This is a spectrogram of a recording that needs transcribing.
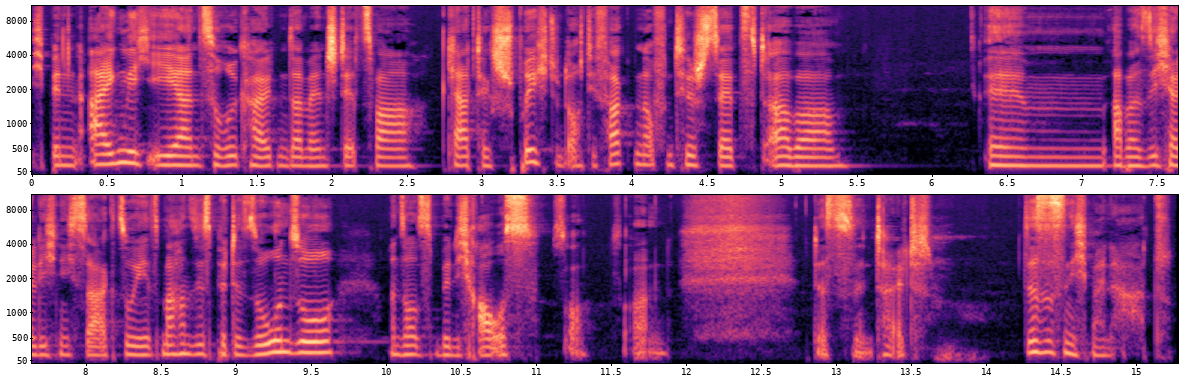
Ich bin eigentlich eher ein zurückhaltender Mensch, der zwar Klartext spricht und auch die Fakten auf den Tisch setzt, aber, ähm, aber sicherlich nicht sagt, so jetzt machen Sie es bitte so und so, ansonsten bin ich raus. So, sondern das sind halt, das ist nicht meine Art.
